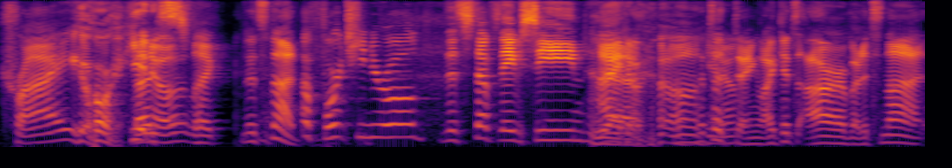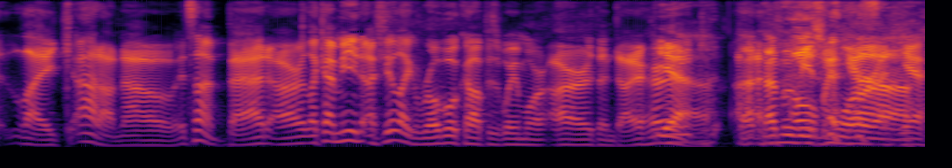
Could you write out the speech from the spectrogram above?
cry or, you know, like It's not. a 14 year old, the stuff they've seen. I don't know. That's a know? thing. Like it's R, but it's not like I don't know. It's not bad R. Like I mean, I feel like RoboCop is way more R than Die Hard. Yeah, that, that movie Oh is my more God, uh, yeah.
